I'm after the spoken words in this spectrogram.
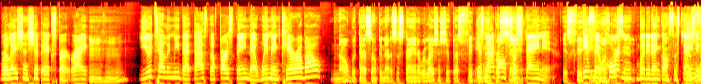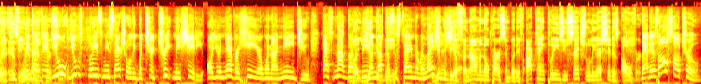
relationship expert, right? Mm-hmm. You're telling me that that's the first thing that women care about. No, but that's something that'll sustain a relationship. That's fifty. It's not gonna sustain it. It's fifty. It's important, but it ain't gonna sustain It's, it. it's. Because if you you please me sexually, but you treat me shitty, or you're never here when I need you, that's not gonna But be you could enough to sustain the relationship. you could be a phenomenal person, but if I can't please you sexually, that shit is over. that is also true.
